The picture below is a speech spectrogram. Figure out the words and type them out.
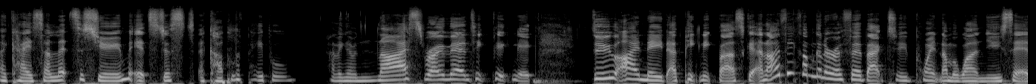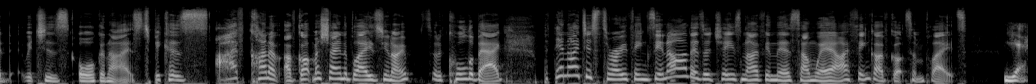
Okay, so let's assume it's just a couple of people having a nice romantic picnic do I need a picnic basket? And I think I'm going to refer back to point number one you said, which is organized, because I've kind of I've got my Shaynna Blaze, you know, sort of cooler bag, but then I just throw things in. Oh, there's a cheese knife in there somewhere. I think I've got some plates. Yeah,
